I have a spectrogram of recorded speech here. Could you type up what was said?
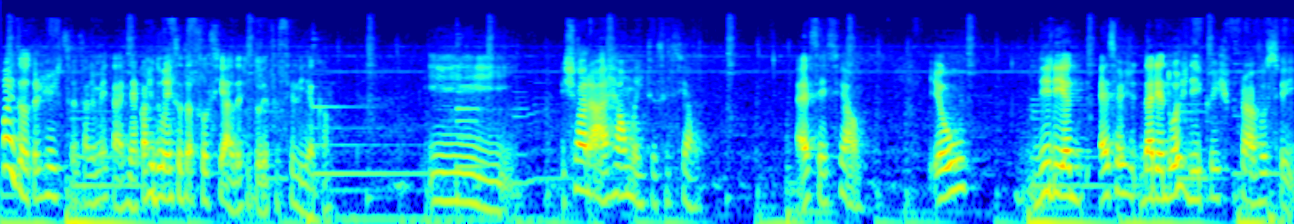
com as outras restrições alimentares, né? com as doenças associadas de doença celíaca. E chorar é realmente essencial. É essencial. Eu diria, daria duas dicas para vocês.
